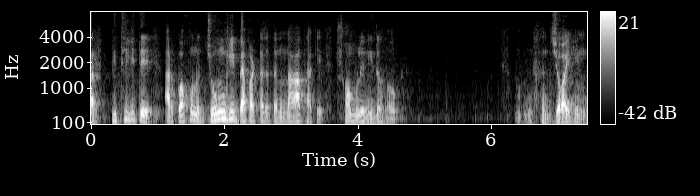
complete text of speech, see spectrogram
আর পৃথিবীতে আর কখনো জঙ্গি ব্যাপারটা যাতে না থাকে, সমূলে নিধন হোক। জয় হিন্দ।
